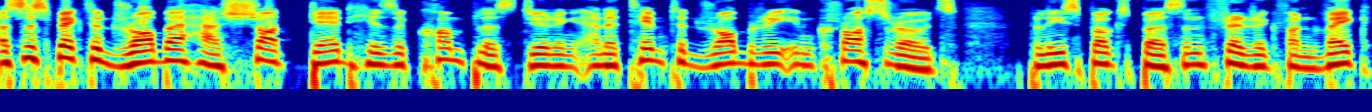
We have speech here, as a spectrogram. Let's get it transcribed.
A suspected robber has shot dead his accomplice during an attempted robbery in Crossroads. Police spokesperson Frederick van Wyk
